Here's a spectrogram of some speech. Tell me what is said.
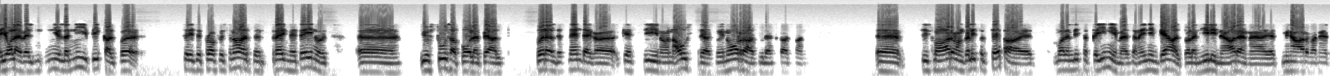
ei ole veel nii-öelda nii pikalt selliseid professionaalseid trenne teinud äh, just suusa poole pealt võrreldes nendega, kes siin on Austrias või Norras üles kasvanud, siis ma arvan ka lihtsalt seda, et ma olen lihtsalt ka inimesena, inimkehalt olen hiline areneja, et mina arvan, et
